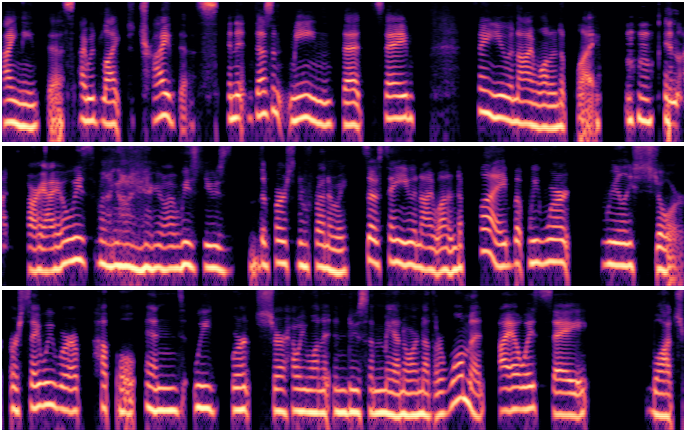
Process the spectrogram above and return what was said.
I need this? I would like to try this. And it doesn't mean that, say, say you and I wanted to play. Mm-hmm. And I'm sorry, I always, when I go here, I always use the person in front of me. So, say you and I wanted to play, but we weren't really sure, or say we were a couple and we weren't sure how we wanted to induce a man or another woman, I always say, watch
